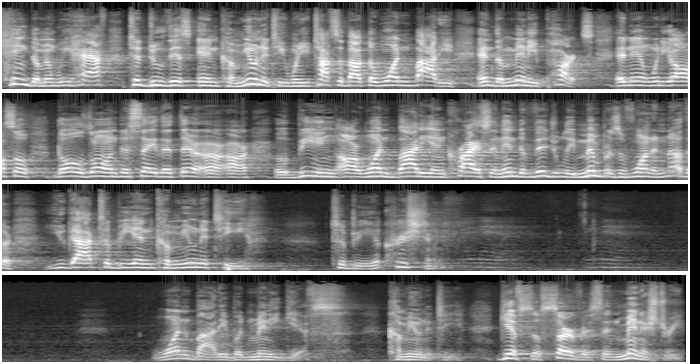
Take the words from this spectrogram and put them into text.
kingdom. And we have to do this in community when he talks about the one body and the many parts. And then when he also goes on to say that there are, are being our one body in Christ and individually members of one another, you got to be in community to be a Christian. One body but many gifts. community. Gifts of service and ministry,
